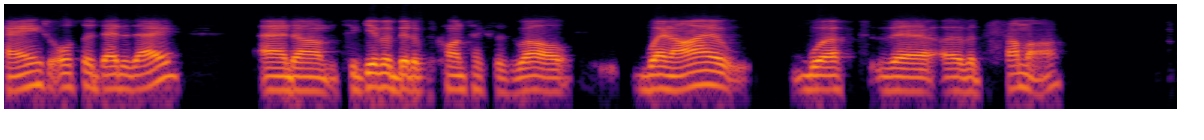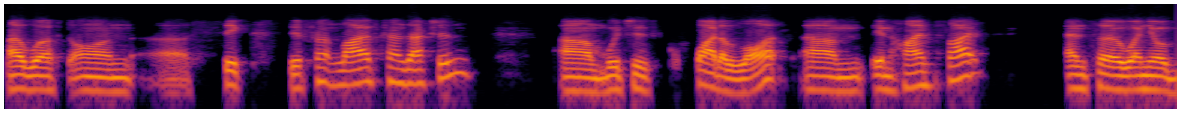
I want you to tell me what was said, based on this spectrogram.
change also day to day. And um, to give a bit of context as well, when I worked there over the summer, I worked on uh, six different live transactions, um, which is quite a lot um, in hindsight. And so when you're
